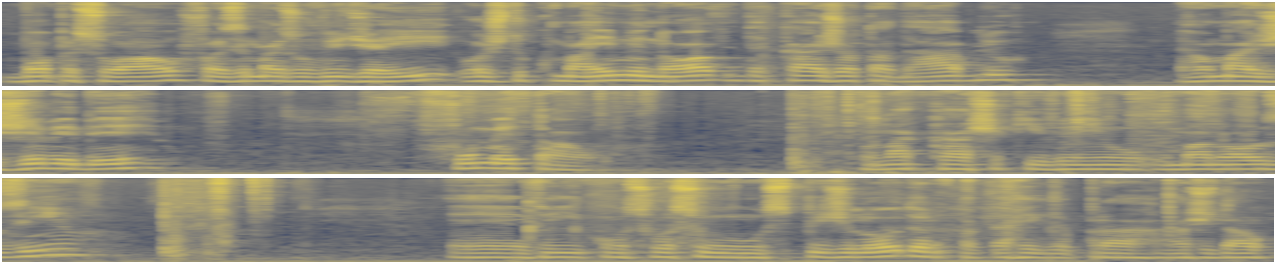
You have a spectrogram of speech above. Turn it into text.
Bom pessoal, fazer mais um vídeo aí. Hoje tô com uma M9 da KJW. É uma GBB Full Metal. Então na caixa aqui vem o, o manualzinho. É, vem como se fosse um speed loader para carregar, para ajudar o,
